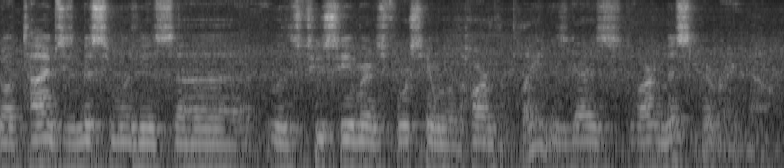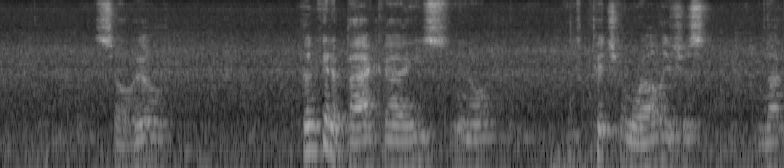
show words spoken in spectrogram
you know, at times he's missing with his uh, with his two seamer and his four seamer with the heart of the plate. These guys aren't missing it right now, so he'll he'll get it back. Uh, he's you know he's pitching well. He's just not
